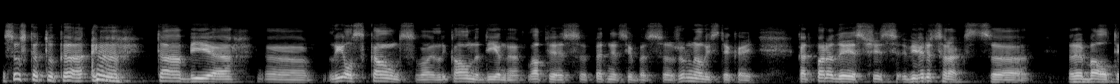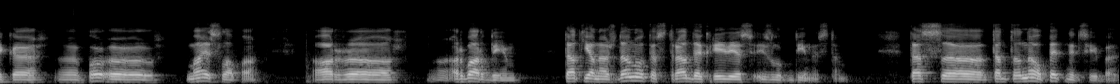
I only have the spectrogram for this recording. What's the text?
Es uzskatu, ka tā bija uh, liels kauns vai kauna diena Latvijas pētniecības žurnālistikai, kad parādījās šis virsraksts uh, Rebaltika uh, uh, mājaslapā ar, uh, ar vārdiem Tatjana Ždanoka strādā Krievijas izlūkdienestam. Tas uh, tā nav pētniecība,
